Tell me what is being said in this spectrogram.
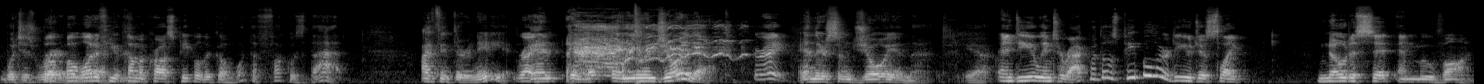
which is rare. But, but what if you come across people that go, "What the fuck was that?" I think they're an idiot. Right. And and, and you enjoy that. Right. And there's some joy in that. Yeah. And do you interact with those people, or do you just like notice it and move on?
